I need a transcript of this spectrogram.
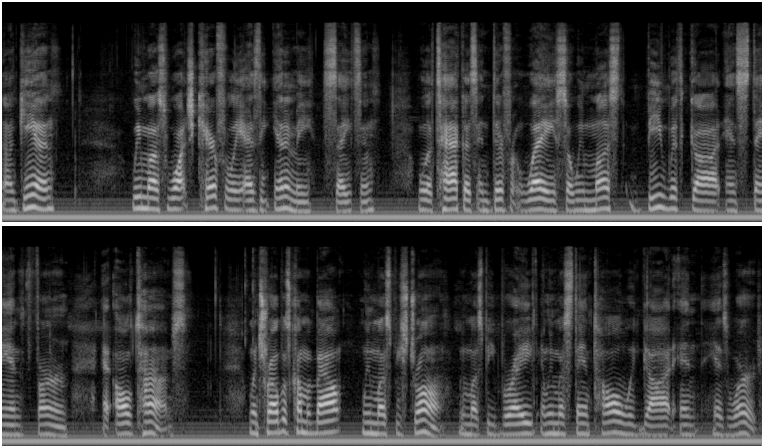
Now, again, we must watch carefully as the enemy, Satan, will attack us in different ways, so we must be with God and stand firm at all times. When troubles come about, we must be strong, we must be brave, and we must stand tall with God and His Word.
